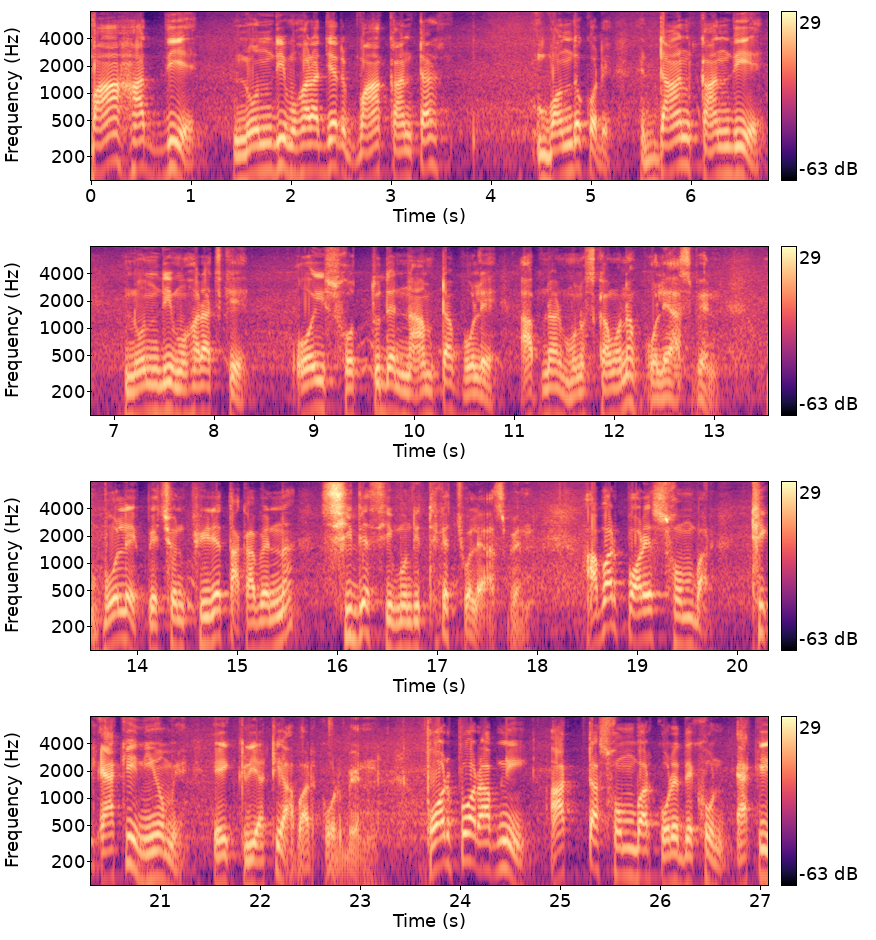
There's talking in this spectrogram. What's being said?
বাঁ হাত দিয়ে নন্দী মহারাজের বাঁ কানটা বন্ধ করে ডান কান দিয়ে নন্দী মহারাজকে ওই শত্রুদের নামটা বলে আপনার মনস্কামনা বলে আসবেন। বলে পেছন ফিরে তাকাবেন না, সিধে শিব মন্দির থেকে চলে আসবেন। আবার পরের সোমবার ঠিক একই নিয়মে এই ক্রিয়াটি আবার করবেন। পরপর আপনি আটটা সোমবার করে দেখুন একই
